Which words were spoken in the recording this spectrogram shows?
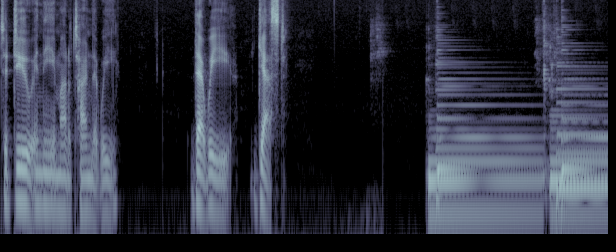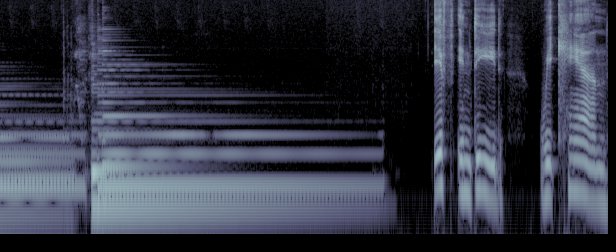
to do in the amount of time that we that we guessed. If indeed we can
